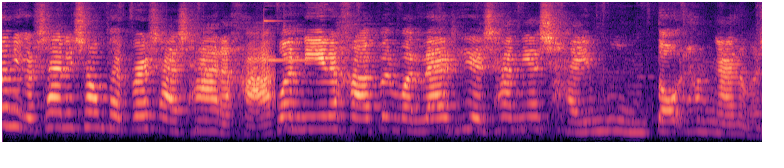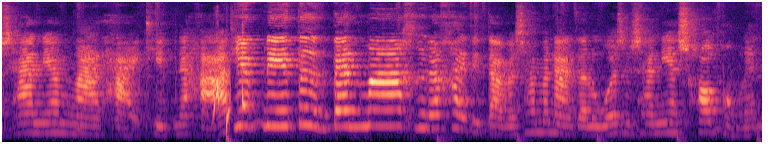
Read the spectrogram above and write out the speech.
คนอยู่กับชาในช่อง Pepper ชาชานะคะ วันนี้นะคะเป็นวันแรกที่ชาเนี่ยใช้มุมโต๊ะทำงานของชาเนี่ยมาถ่ายคลิปนะคะ คลิปนี้ตื่นเต้นมากคือถ้าใครติดตามชามานานจะรู้ว่าชาเนี่ยชอบของเล่น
